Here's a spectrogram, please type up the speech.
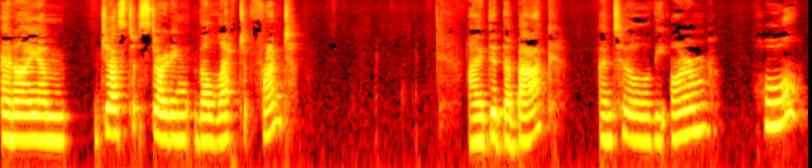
and I am just starting the left front. I did the back until the arm hole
